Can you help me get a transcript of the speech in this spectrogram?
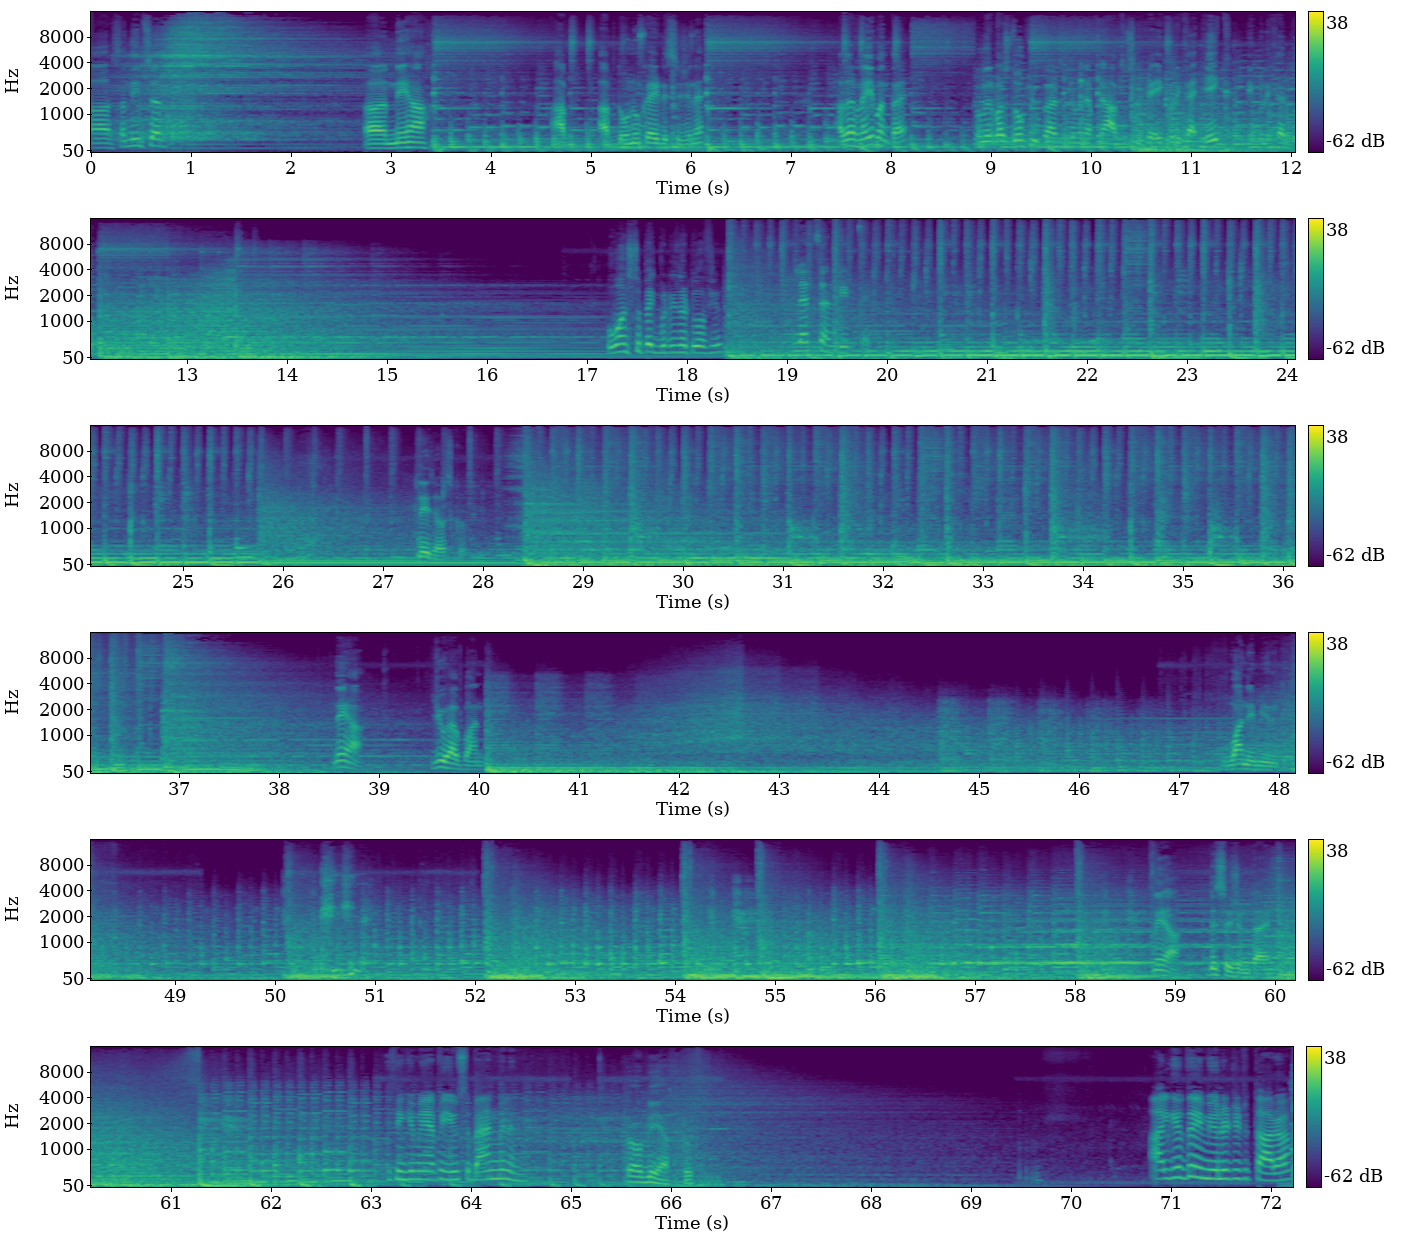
Sandeep sir अ, नेहा आप आप दोनों का ही डिसीज़न है अगर नहीं बनता है तो मेरे पास दो क्यू कार्ड जो मैंने अपने हाथों से लिखा एक पे लिखा है एक एक पे लिखा है दो Who wants to pick between the two of you? Let Sandeep pick. ले जाओ उसको Neha, you have won. One immunity. Neha, decision time. You think you may have to use the ban, Milan? Probably have to. I'll give the immunity to Tara.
